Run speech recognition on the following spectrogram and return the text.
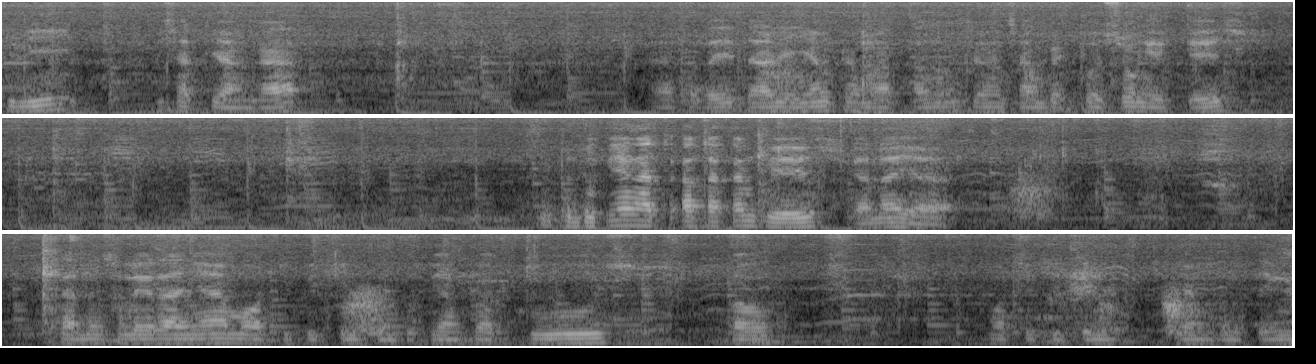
gini bisa diangkat. Nah tadi talinya udah matang jangan sampai gosong ya guys. Ini bentuknya ngacak-acakan guys karena ya tergantung seleranya mau dibikin bentuk yang bagus atau mau dibikin yang penting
